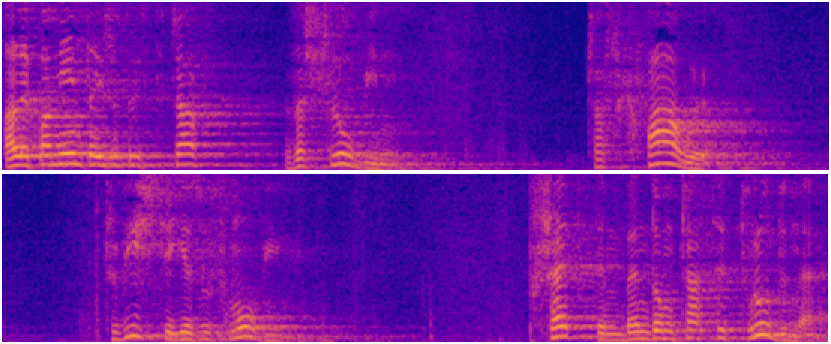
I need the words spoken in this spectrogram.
Ale pamiętaj, że to jest czas zaślubin, czas chwały. Oczywiście Jezus mówi, przed tym będą czasy trudne.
